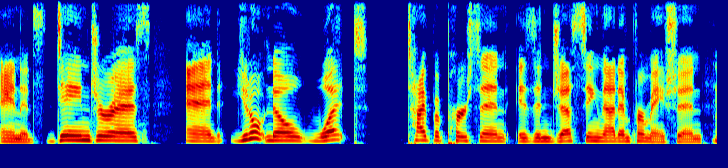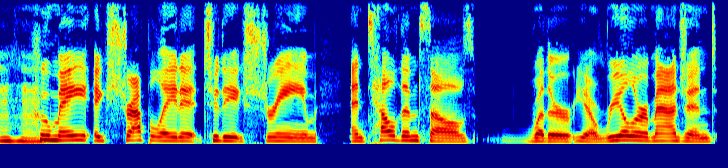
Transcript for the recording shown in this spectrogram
and it's dangerous and you don't know what type of person is ingesting that information Mhm. who may extrapolate it to the extreme and tell themselves whether you know real or imagined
